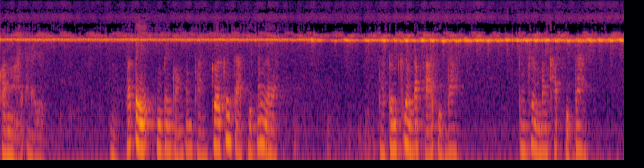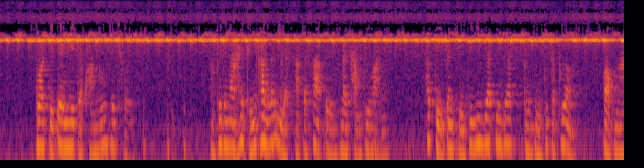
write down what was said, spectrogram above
ความหมายอะไรเลยสติจึงเป็นของสำคัญ เกิดขึ้นจากจิตนั่นแหละแต่เป็นเครื่องรักษาจิตได้ เป็นเครื่องบังคับจิตได้ ตัวจิตเองมีแต่ความรู้เฉยๆพิจารณาให้ถึงขั้นละเอียดอาจจะทราบเองในคำที่ว่านี้ สติเป็นสิ่งที่ยิ่งแยบยิ่งแยบเป็นสิ่งที่กระเพื่อมออกมา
